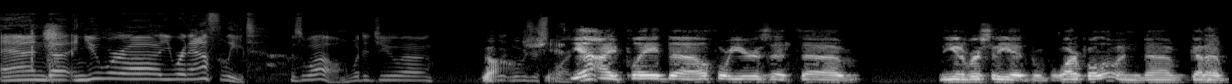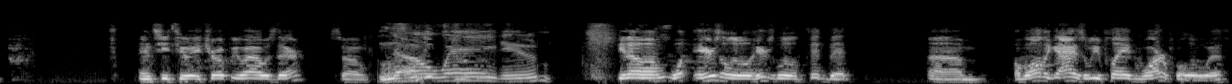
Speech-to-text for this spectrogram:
And uh, and you were uh, you were an athlete as well. What did you? Uh, what, what, was your sport? Yeah, I played uh, all four years at uh, the university at water polo and uh, got a NC2A trophy while I was there. So no way, dude. You know, here's a little here's a little tidbit. Um, of all the guys that we played water polo with,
